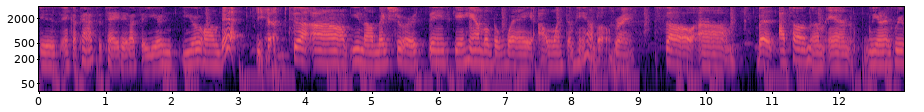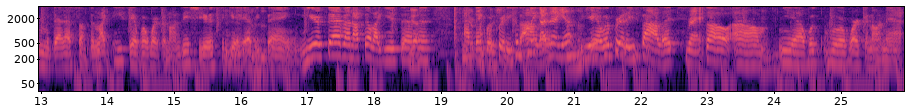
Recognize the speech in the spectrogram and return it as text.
is incapacitated. I said, you're, you're on deck yeah. to um, you know make sure things get handled the way I want them handled. Right. So, um, but I told him, and we are in agreement with that. That's something like he said we're working on this year is to get everything. Year seven, I feel like year seven. I Year think we're pretty completion. Complete. solid. I know, yeah. Yeah, we're pretty solid. Right. So, um, yeah, we're, we're working on that.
